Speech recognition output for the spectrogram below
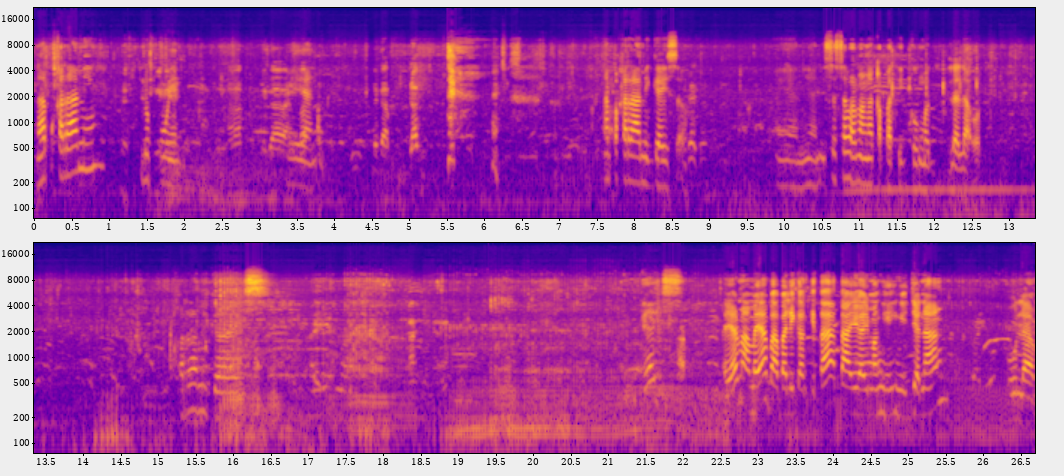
Napakaraming lupoy. Ayan. naga vlog. Napakarami guys, oh. Ayan, yan. Isa sa mga kapatid kong maglalaot. Napakarami guys. Ayan na. Guys. Ayan, mamaya babalikan kita. Tayo ay manghihingi dyan ng ulam.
